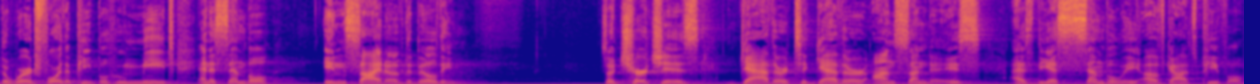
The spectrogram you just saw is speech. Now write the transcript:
the word for the people who meet and assemble inside of the building. So churches gather together on Sundays as the assembly of God's people.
